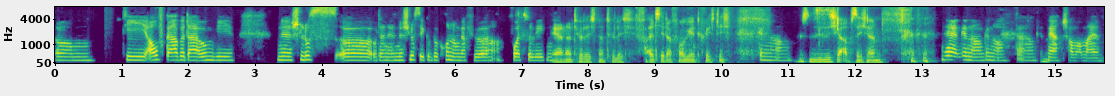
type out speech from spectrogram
ähm, die Aufgabe, da irgendwie eine Schluss äh, oder eine, eine, schlüssige Begründung dafür vorzulegen. Ja, natürlich, natürlich. Falls ihr da vorgeht, richtig. Genau. Müssen Sie sich ja absichern. ja, genau, genau. Da, genau. Ja, schauen wir mal.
